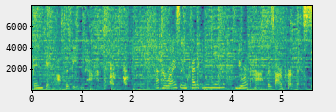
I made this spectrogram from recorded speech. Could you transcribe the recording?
banking off the beaten path. At Horizon Credit Union, your path is our purpose.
